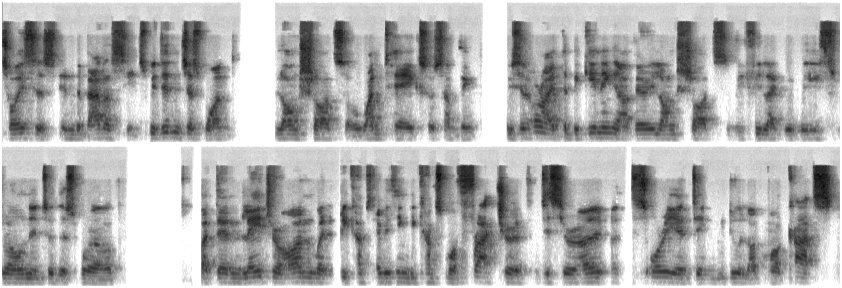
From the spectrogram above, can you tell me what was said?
choices in the battle scenes. We didn't just want long shots or one takes or something. We said, all right, the beginning are very long shots. We feel like we're really thrown into this world. But then later on, when it becomes everything becomes more fractured, disorienting, we do a lot more cuts,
